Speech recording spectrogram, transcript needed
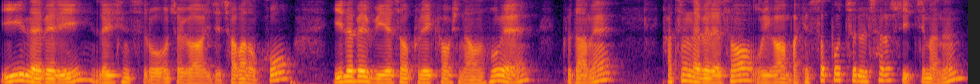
이 레벨이 resistance로 제가 이제 잡아놓고 이 레벨 위에서 breakout이 나온 후에 그 다음에 같은 레벨에서 우리가 market support를 찾을 수 있지만은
